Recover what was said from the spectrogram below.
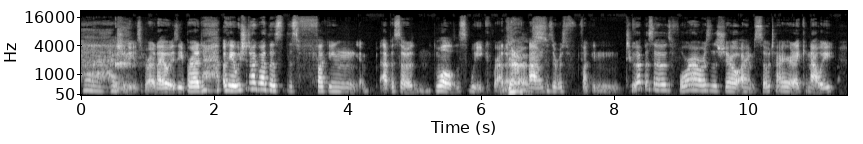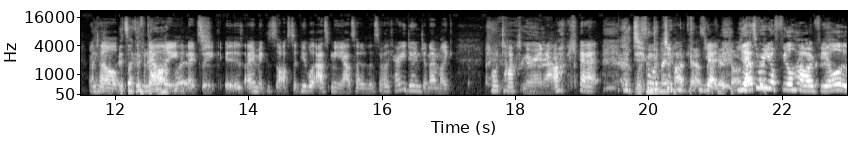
I should eat bread. I always eat bread. Okay, we should talk about this this fucking episode. Well, this week rather. Um, Yes. because there was fucking two episodes, four hours of the show. I am so tired. I cannot wait until It's like the a finale gauntlet. next week. It is I am exhausted. People ask me outside of this. They're like, "How are you doing, Jen?" I'm like, "Don't talk to me right now. I can't." I Listen to my podcast. Yeah, I can't talk. yeah, that's where you'll feel how I feel.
